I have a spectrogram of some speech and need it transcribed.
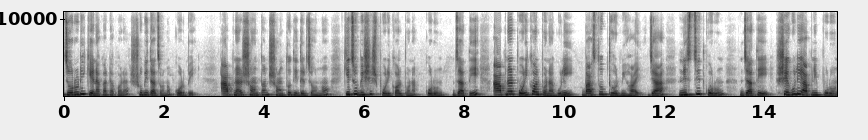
জরুরি কেনাকাটা করা সুবিধাজনক করবে। আপনার সন্তান সন্ততিদের জন্য কিছু বিশেষ পরিকল্পনা করুন, যাতে আপনার পরিকল্পনাগুলি বাস্তবধর্মী হয়, যা নিশ্চিত করুন যাতে সেগুলি আপনি পূরণ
